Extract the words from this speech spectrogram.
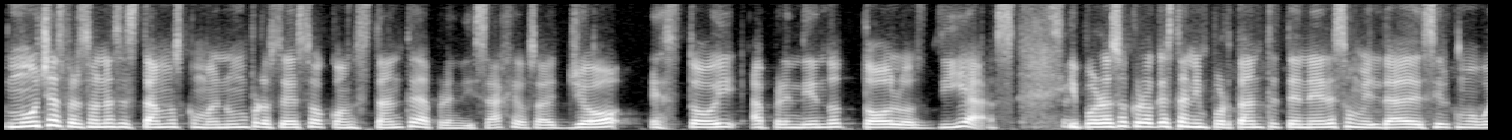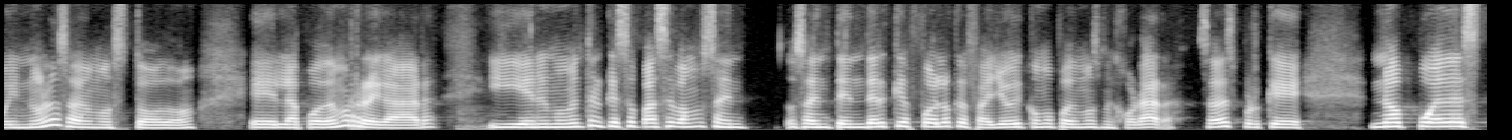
muchas personas estamos como en un proceso constante de aprendizaje. O sea, yo estoy aprendiendo todos los días. Y por eso creo que es tan importante tener esa humildad de decir como, güey, no lo sabemos todo, eh, la podemos regar y en el momento en que eso pase vamos a o sea, entender qué fue lo que falló y cómo podemos mejorar, ¿sabes? Porque no puedes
